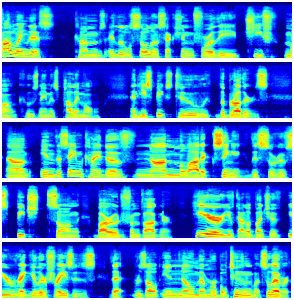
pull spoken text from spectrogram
Following this, comes a little solo section for the chief monk, whose name is Palemon, and he speaks to the brothers um, in the same kind of non melodic singing, this sort of speech song borrowed from Wagner. Here, you've got a bunch of irregular phrases that result in no memorable tune whatsoever.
